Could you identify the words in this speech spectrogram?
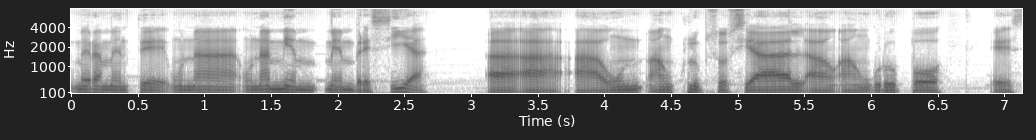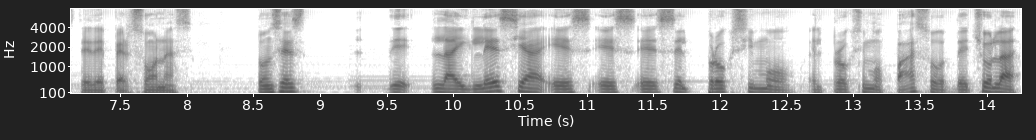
meramente una, una membresía a, un, club social, a, un grupo este, de personas. Entonces, la iglesia es, es, el, próximo, el próximo paso. De hecho, la,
